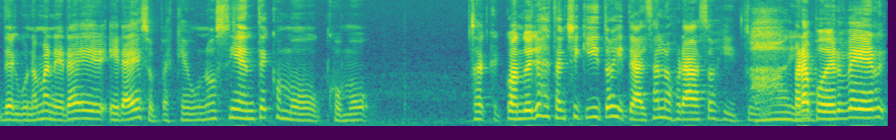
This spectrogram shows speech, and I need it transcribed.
de alguna manera e- era eso, pues que uno siente como, como, o sea, que cuando ellos están chiquitos y te alzan los brazos y tú, Ay. para poder ver,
